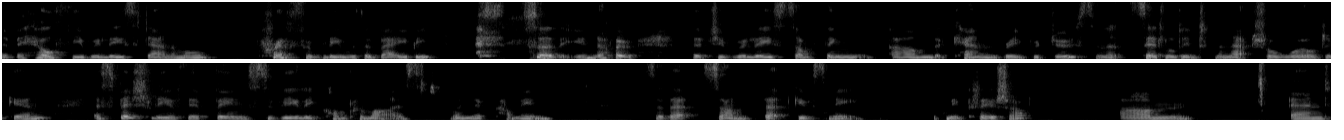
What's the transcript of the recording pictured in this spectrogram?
of a healthy released animal, preferably with a baby, so that you know that you've released something um, that can reproduce and it's settled into the natural world again, especially if they've been severely compromised when they've come in. So that's um, that gives me gives me pleasure. Um, and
